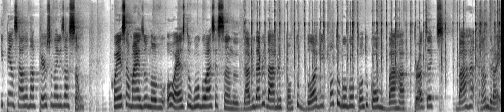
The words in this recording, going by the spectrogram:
e pensado na personalização. Conheça mais o novo OS do Google acessando www.blog.google.com/products Android.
